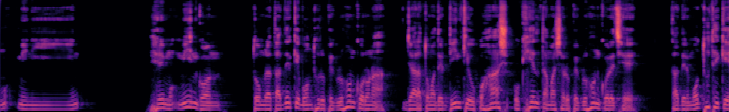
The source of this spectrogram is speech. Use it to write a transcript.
مؤمنين হে মুমিনগণ তোমরা তাদেরকে বন্ধুরূপে গ্রহণ করো না যারা তোমাদের দিনকে উপহাস ও খেল তামাশারূপে গ্রহণ করেছে তাদের মধ্য থেকে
